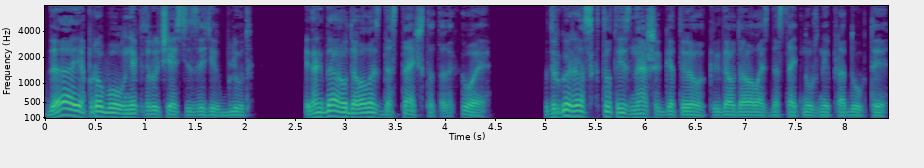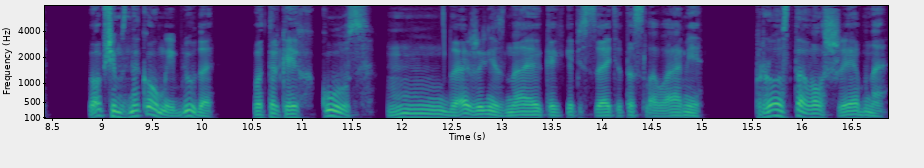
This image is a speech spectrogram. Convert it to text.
Да, я пробовал некоторую часть из этих блюд. Иногда удавалось достать что-то такое. В другой раз кто-то из наших готовил, когда удавалось достать нужные продукты. В общем, знакомые блюда. Вот только их вкус, ммм, даже не знаю, как описать это словами. Просто волшебно.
